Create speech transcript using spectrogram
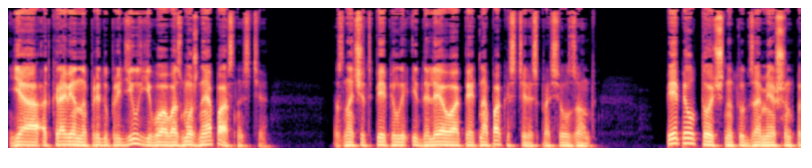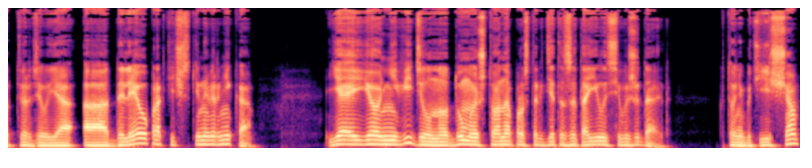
Я откровенно предупредил его о возможной опасности. «Значит, Пепел и Делео опять напакостили?» — спросил зонд. «Пепел точно тут замешан», — подтвердил я, — «а Делео практически наверняка». Я ее не видел, но думаю, что она просто где-то затаилась и выжидает. Кто-нибудь еще?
